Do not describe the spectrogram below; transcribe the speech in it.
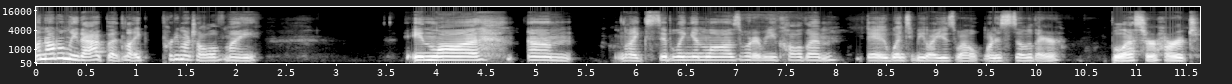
Not only that, but like pretty much all of my in law, um, like sibling in laws, whatever you call them, they went to BYU as well. One is still there. Bless her heart.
